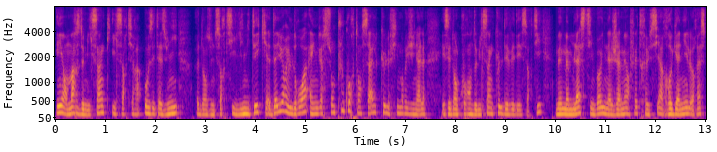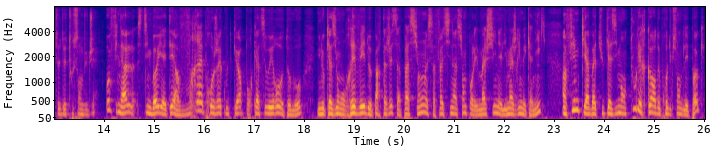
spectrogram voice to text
Et en mars 2005, il sortira aux États-Unis dans une sortie limitée qui a d'ailleurs eu le droit à une version plus courte en salle que le film original. Et c'est dans le courant 2005 que le DVD est sorti, mais même là, Steam Boy n'a jamais en fait réussi à regagner le reste de tout son budget. Au final, Steam Boy a été un vrai projet coup de cœur pour Katsuhiro Otomo, une occasion rêvée de partager sa passion et sa fascination pour les machines et l'imagerie mécanique. Un film qui a battu quasiment tous les records de production de l'époque,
